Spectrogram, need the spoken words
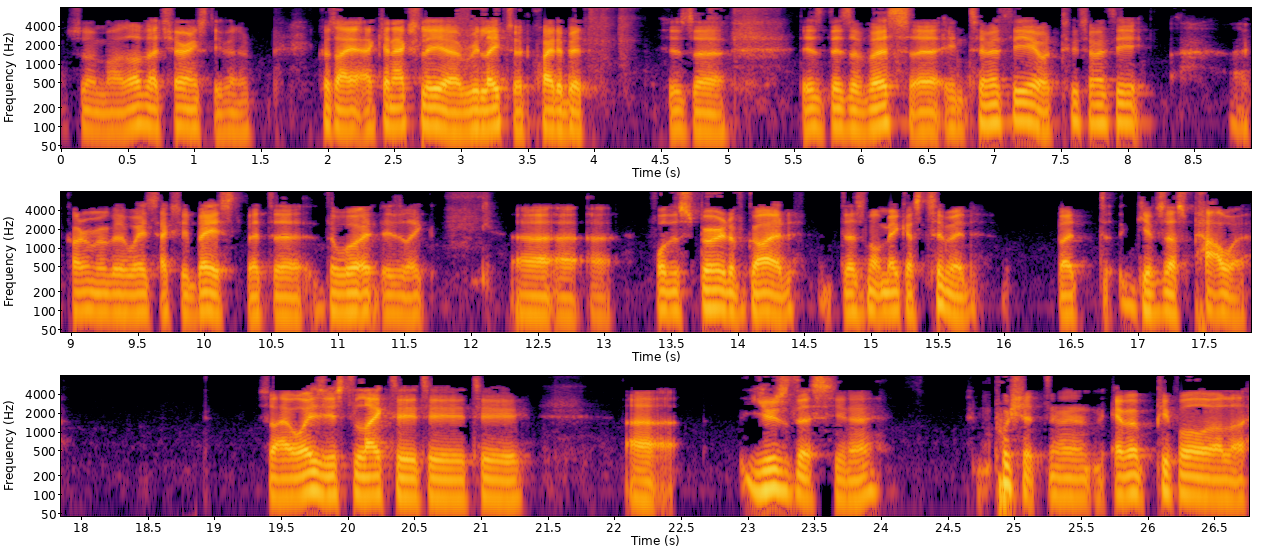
Awesome! I love that sharing, Stephen, because I, I can actually uh, relate to it quite a bit. There's a there's there's a verse uh, in Timothy or two Timothy, I can't remember the way it's actually based, but uh, the word is like uh, uh, uh for the Spirit of God does not make us timid, but gives us power. So I always used to like to to to uh, use this, you know, push it. Whenever people are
